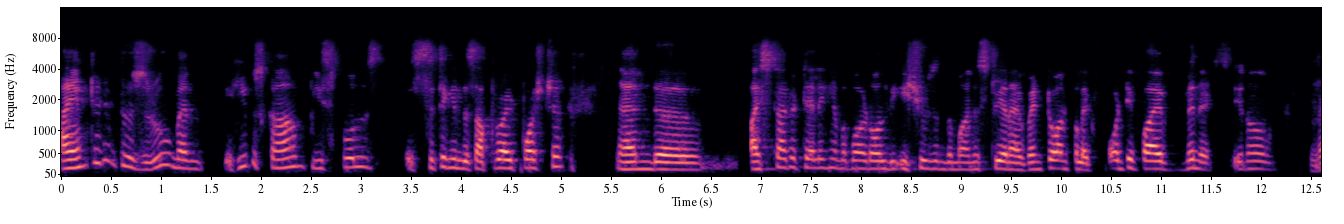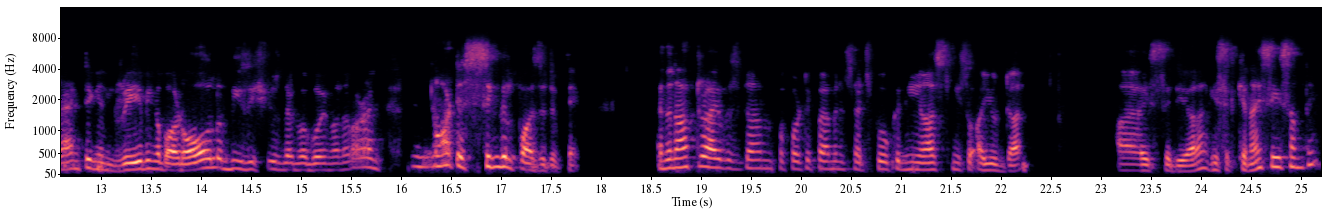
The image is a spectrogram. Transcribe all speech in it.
I entered into his room and he was calm peaceful sitting in this upright posture. And uh, i started telling him about all the issues in the monastery and i went on for like 45 minutes you know ranting and raving about all of these issues that were going on around, not a single positive thing. And then after I was done for 45 minutes, I'd spoken, he asked me, So are you done? I said, Yeah. He said, Can I say something?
